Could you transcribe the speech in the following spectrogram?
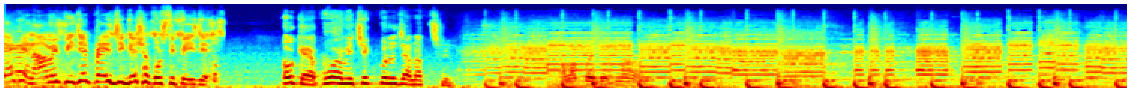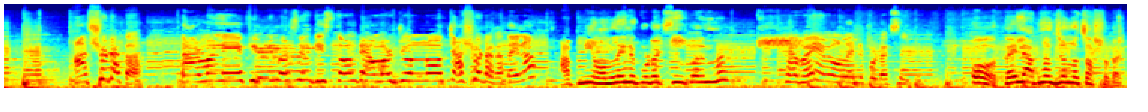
দেখেন আমি পিজের প্রাইস জিজ্ঞাসা করছি পেজে ওকে আপু আমি চেক করে জানাচ্ছি। আটশো টাকা। তার মানে ফিফটি পার্সেন্ট ডিসকাউন্টে আমার জন্য চারশো টাকা তাই না? আপনি অনলাইনে প্রোডাক্ট সেল করেন না? হ্যাঁ ভাই আমি অনলাইনে প্রোডাক্ট সেল করি। ও তাইলে আপনার জন্য চারশো টাকা।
